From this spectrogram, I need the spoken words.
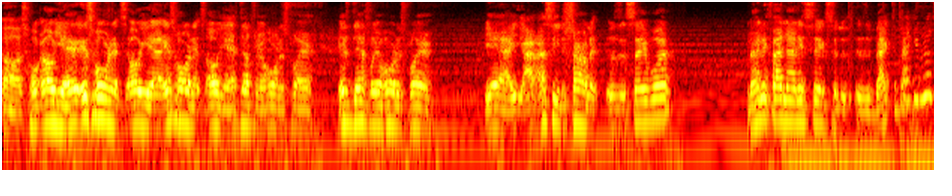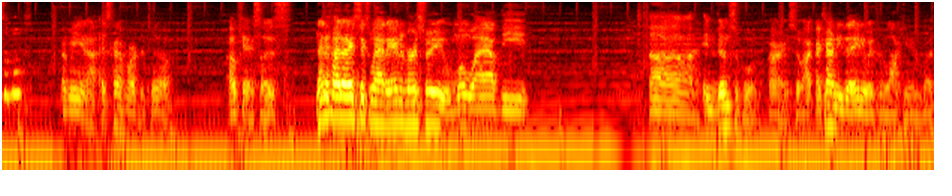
Oh, it's oh yeah, it's Hornets. Oh yeah, it's Hornets. Oh yeah, it's definitely a Hornets player. It's definitely a Hornets player. Yeah, I, I see the Charlotte. Was it the same one? 95, 96. Is it back to back Invincibles? I mean, it's kind of hard to tell. Okay, so it's 95, 96 will have the anniversary. One will have the uh, Invincible. All right, so I, I kind of need that anyway for the lock in, but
